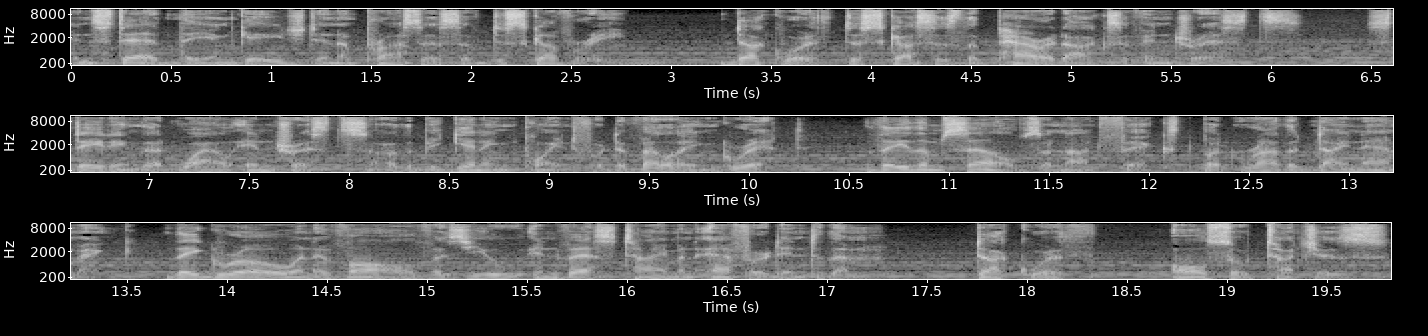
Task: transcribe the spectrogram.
Instead, they engaged in a process of discovery. Duckworth discusses the paradox of interests, stating that while interests are the beginning point for developing grit, they themselves are not fixed, but rather dynamic. They grow and evolve as you invest time and effort into them. Duckworth also touches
